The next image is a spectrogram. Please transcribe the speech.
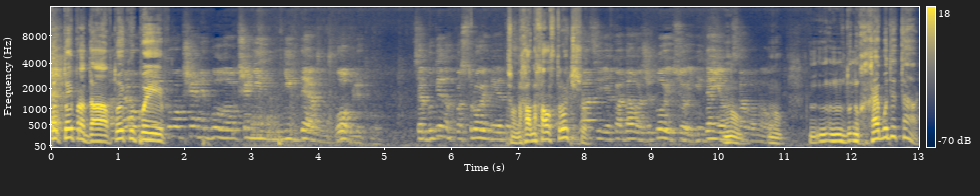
той, той продав, той купив. Взагалі не було взагалі ні, ніде в обліку. Це будинок построєний Що, на хал- на халстрой чи що? яка дала житло і все, і ніде його не Ну, стало нового. ну, ну, ну, ну, хай буде так.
